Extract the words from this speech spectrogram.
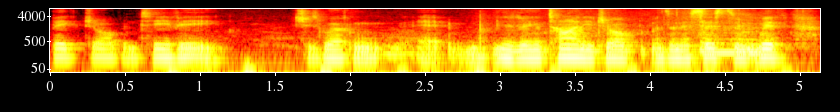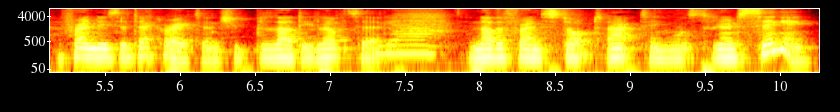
big job in TV. She's working, eh, doing a tiny job as an assistant with a friend who's a decorator, and she bloody loves it. Yeah. Another friend stopped acting, wants to go into singing,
